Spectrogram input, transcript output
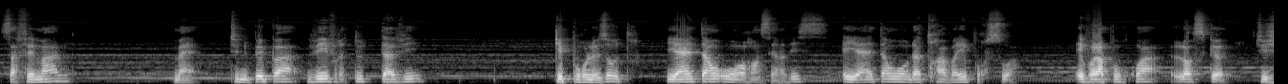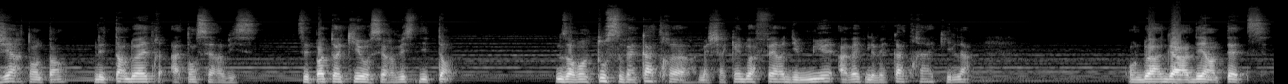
Ça fait mal, mais tu ne peux pas vivre toute ta vie que pour les autres. Il y a un temps où on rend service et il y a un temps où on doit travailler pour soi. Et voilà pourquoi lorsque tu gères ton temps, le temps doit être à ton service. C'est pas toi qui es au service du temps. Nous avons tous 24 heures, mais chacun doit faire du mieux avec les 24 heures qu'il a. On doit garder en tête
